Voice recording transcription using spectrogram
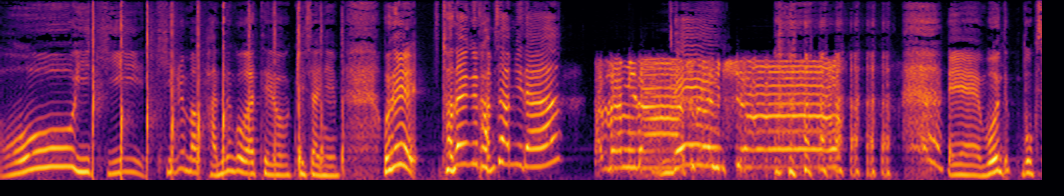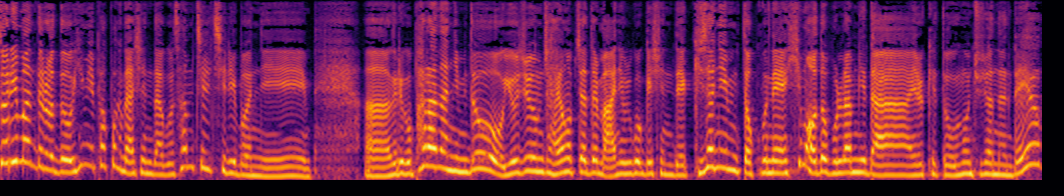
오, 이 기, 기를 막 받는 것 같아요, 기사님. 오늘 전화 연결 감사합니다. 감사합니다. 네. 수고하십시오. 예, 뭐, 목소리만 들어도 힘이 팍팍 나신다고 3772번님. 아, 그리고 파라나님도 요즘 자영업자들 많이 울고 계신데 기사님 덕분에 힘 얻어 볼랍니다. 이렇게 또 응원 주셨는데요.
